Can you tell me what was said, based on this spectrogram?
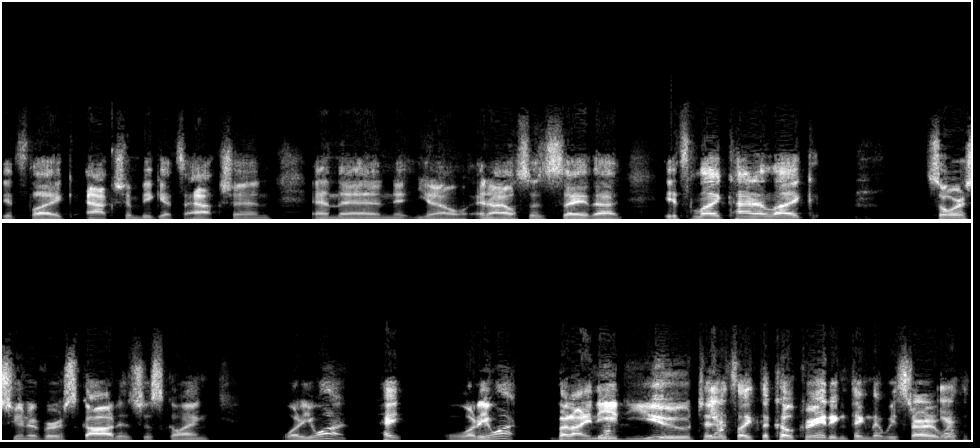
it's like action begets action. And then you know and i also say that it's like kind of like source universe god is just going what do you want? Hey what do you want but I need yeah. you to, yeah. it's like the co creating thing that we started yeah. with.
